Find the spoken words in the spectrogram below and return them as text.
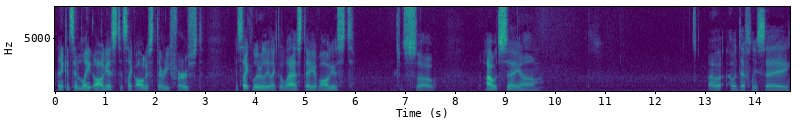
I think it's in late August. It's like August 31st. It's like literally like the last day of August. So I would say um I w- I would definitely say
